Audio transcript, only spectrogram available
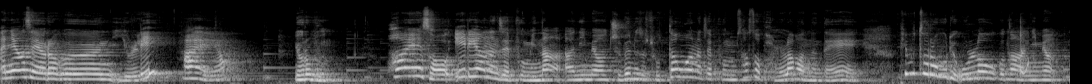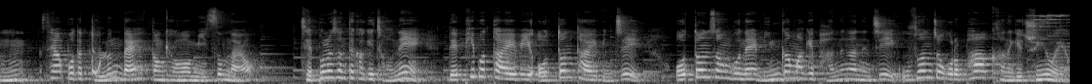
안녕하세요 여러분 율리 하예요. 여러분 화에서 1위 하는 제품이나 아니면 주변에서 좋다고 하는 제품 사서 발라봤는데 피부 트러블이 올라오거나 아니면 음 생각보다 별론데 했던 경험이 있었나요? 제품을 선택하기 전에 내 피부 타입이 어떤 타입인지 어떤 성분에 민감하게 반응하는지 우선적으로 파악하는 게 중요해요.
